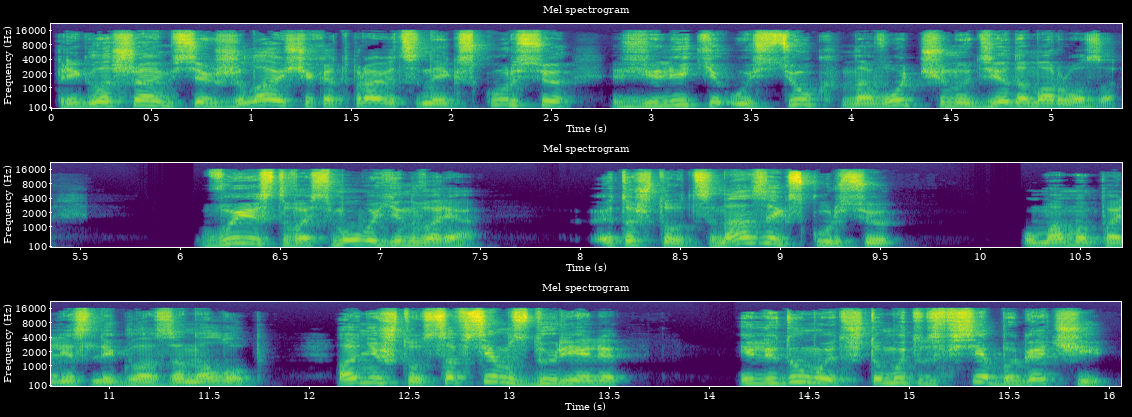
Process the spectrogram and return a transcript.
«Приглашаем всех желающих отправиться на экскурсию в Великий Устюг на вотчину Деда Мороза. Выезд 8 января. Это что, цена за экскурсию?» У мамы полезли глаза на лоб. «Они что, совсем сдурели? Или думают, что мы тут все богачи?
